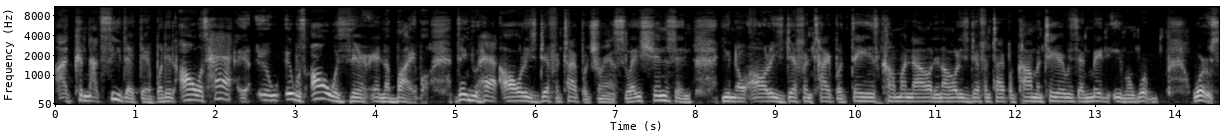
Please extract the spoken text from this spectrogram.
I could not see that there, but it always had it, it, was always there in the Bible. Then you had all these different type of translations and you know all these different type of things coming out and all these different type of commentaries that made it even wor- worse.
